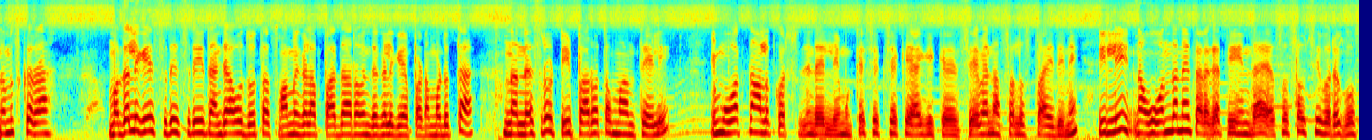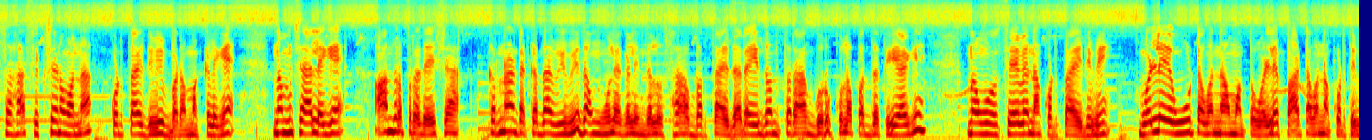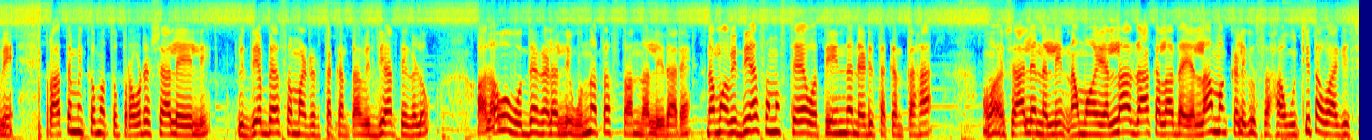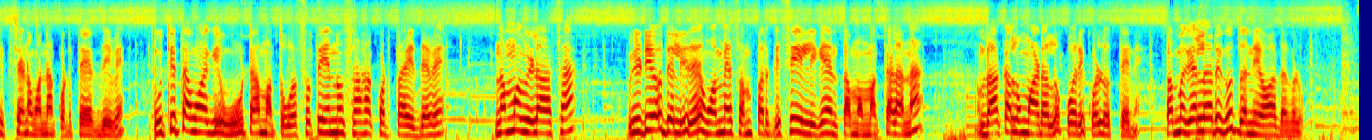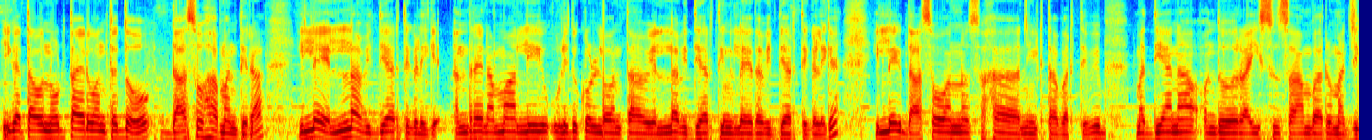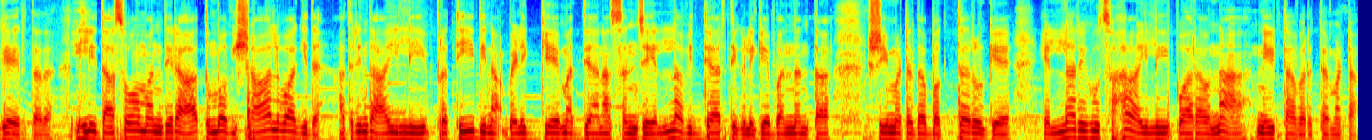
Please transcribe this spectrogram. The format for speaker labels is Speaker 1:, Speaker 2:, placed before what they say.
Speaker 1: ನಮಸ್ಕಾರ. ಮೊದಲಿಗೆ ಶ್ರೀ ಶ್ರೀ ನಂಜಾವಧೂತ ಸ್ವಾಮಿಗಳ ಪಾದಾರವಿಂದಗಳಿಗೆ ಪಡಮಡುತ್ತಾ ನನ್ನ ಹೆಸರು ಟಿ ಪಾರ್ವತಮ್ಮ ಅಂತೇಳಿ. ಈ ಮೂವತ್ತ್ನಾಲ್ಕು ವರ್ಷದಿಂದ ಇಲ್ಲಿ ಮುಖ್ಯ ಶಿಕ್ಷಕಿಯಾಗಿ ಕೆ ಸೇವೆನ ಸಲ್ಲಿಸ್ತಾ ಇದ್ದೀನಿ. ಇಲ್ಲಿ ನಾವು ಒಂದನೇ ತರಗತಿಯಿಂದ ಎಸ್ ಎಸ್ ಎಲ್ ಸಿವರೆಗೂ ಸಹ ಶಿಕ್ಷಣವನ್ನು ಕೊಡ್ತಾ ಇದ್ದೀವಿ ಬಡ ಮಕ್ಕಳಿಗೆ. ನಮ್ಮ ಶಾಲೆಗೆ ಆಂಧ್ರ ಪ್ರದೇಶ, ಕರ್ನಾಟಕದ ವಿವಿಧ ಮೂಲೆಗಳಿಂದಲೂ ಸಹ ಬರ್ತಾ ಇದ್ದಾರೆ. ಇದೊಂಥರ ಗುರುಕುಲ ಪದ್ಧತಿಯಾಗಿ ನಾವು ಸೇವೆಯನ್ನು ಕೊಡ್ತಾ ಇದ್ದೀವಿ. ಒಳ್ಳೆಯ ಊಟವನ್ನು ಮತ್ತು ಒಳ್ಳೆಯ ಪಾಠವನ್ನು ಕೊಡ್ತೀವಿ. ಪ್ರಾಥಮಿಕ ಮತ್ತು ಪ್ರೌಢಶಾಲೆಯಲ್ಲಿ ವಿದ್ಯಾಭ್ಯಾಸ ಮಾಡಿರ್ತಕ್ಕಂಥ ವಿದ್ಯಾರ್ಥಿಗಳು ಹಲವು ಹುದ್ದೆಗಳಲ್ಲಿ ಉನ್ನತ ಸ್ಥಾನದಲ್ಲಿದ್ದಾರೆ. ನಮ್ಮ ವಿದ್ಯಾಸಂಸ್ಥೆಯ ವತಿಯಿಂದ ನಡೀತಕ್ಕಂತಹ ಶಾಲೆಯಲ್ಲಿ ನಮ್ಮ ಎಲ್ಲ ದಾಖಲಾದ ಎಲ್ಲ ಮಕ್ಕಳಿಗೂ ಸಹ ಉಚಿತವಾಗಿ ಶಿಕ್ಷಣವನ್ನು ಕೊಡ್ತಾ ಇದ್ದೇವೆ. ಉಚಿತವಾಗಿ ಊಟ ಮತ್ತು ವಸತಿಯನ್ನು ಸಹ ಕೊಡ್ತಾ ಇದ್ದೇವೆ. ನಮ್ಮ ವಿಳಾಸ ವಿಡಿಯೋದಲ್ಲಿದೆ, ಒಮ್ಮೆ ಸಂಪರ್ಕಿಸಿ, ಇಲ್ಲಿಗೆ ತಮ್ಮ ಮಕ್ಕಳನ್ನು ದಾಖಲು ಮಾಡಲು ಕೋರಿಕೊಳ್ಳುತ್ತೇನೆ. ತಮಗೆಲ್ಲರಿಗೂ ಧನ್ಯವಾದಗಳು.
Speaker 2: ಈಗ ತಾವು ನೋಡ್ತಾ ಇರುವಂಥದ್ದು ದಾಸೋಹ ಮಂದಿರ. ಇಲ್ಲೇ ಎಲ್ಲ ವಿದ್ಯಾರ್ಥಿಗಳಿಗೆ, ಅಂದರೆ ನಮ್ಮಲ್ಲಿ ಉಳಿದುಕೊಳ್ಳುವಂಥ ಎಲ್ಲ ವಿದ್ಯಾರ್ಥಿ ನಿಲಯದ ವಿದ್ಯಾರ್ಥಿಗಳಿಗೆ ಇಲ್ಲೇ ದಾಸೋಹವನ್ನು ಸಹ ನೀಡ್ತಾ ಬರ್ತೀವಿ. ಮಧ್ಯಾಹ್ನ ಒಂದು ರೈಸು, ಸಾಂಬಾರು, ಮಜ್ಜಿಗೆ ಇರ್ತದೆ. ಇಲ್ಲಿ ದಾಸೋಹ ಮಂದಿರ ತುಂಬ ವಿಶಾಲವಾಗಿದೆ. ಅದರಿಂದ ಇಲ್ಲಿ ಪ್ರತಿದಿನ ಬೆಳಿಗ್ಗೆ, ಮಧ್ಯಾಹ್ನ, ಸಂಜೆ ಎಲ್ಲ ವಿದ್ಯಾರ್ಥಿಗಳಿಗೆ ಬಂದಂಥ ಶ್ರೀಮಠದ ಭಕ್ತರಿಗೆ ಎಲ್ಲರಿಗೂ ಸಹ ಇಲ್ಲಿ ಉಪಹಾರವನ್ನು ನೀಡ್ತಾ ಬರುತ್ತೆ ಮಠ.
